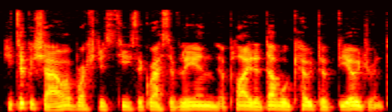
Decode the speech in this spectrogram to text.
He took a shower, brushed his teeth aggressively, and applied a double coat of deodorant.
